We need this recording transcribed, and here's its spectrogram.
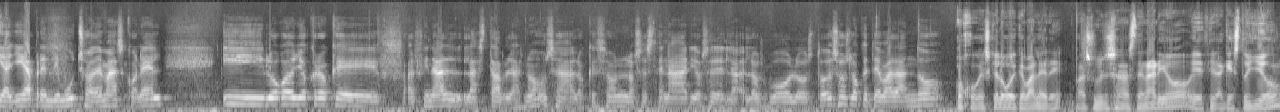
y allí aprendí mucho además con él. Y luego yo creo que al final las tablas, ¿no? O sea, lo que son los escenarios, eh, la- los bolos, todo eso es lo que te va dando Ojo, es que luego hay que valer, ¿eh? Para subirse al escenario y decir, aquí estoy yo.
